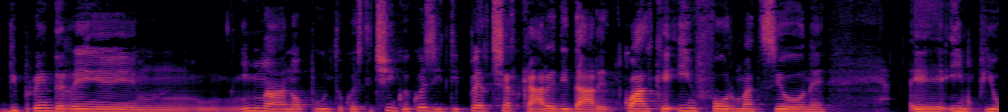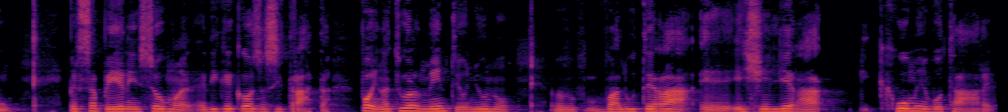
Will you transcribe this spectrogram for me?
di prendere mm, in mano appunto questi cinque quesiti per cercare di dare qualche informazione eh, in più per sapere insomma di che cosa si tratta. Poi naturalmente ognuno eh, valuterà eh, e sceglierà come votare.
